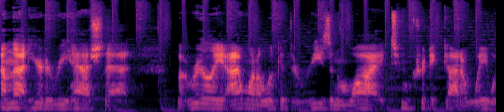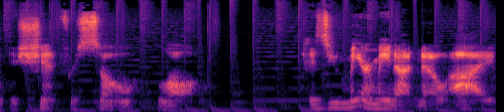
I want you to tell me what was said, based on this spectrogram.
I'm not here to rehash that, but really, I want to look at the reason why Toon Critic got away with this shit for so long. As you may or may not know, I,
